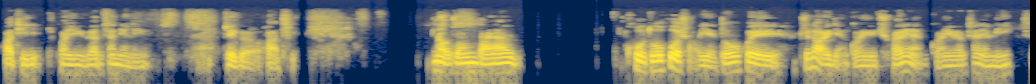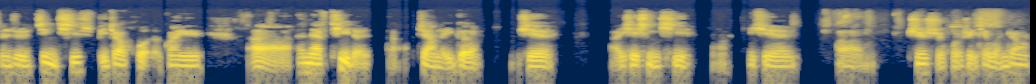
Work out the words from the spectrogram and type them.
话题，关于 Web 三点零啊这个话题。那我相信大家或多或少也都会知道一点关于区块链、关于 Web 三点零，甚至近期是比较火的关于啊 NFT 的啊这样的一个一些。啊，一些信息啊，一些啊知识或者是一些文章。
